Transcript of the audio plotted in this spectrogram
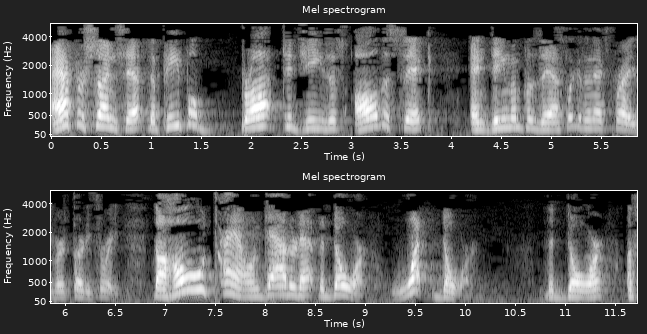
After sunset, the people brought to Jesus all the sick and demon possessed. Look at the next phrase, verse 33. The whole town gathered at the door. What door? The door of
